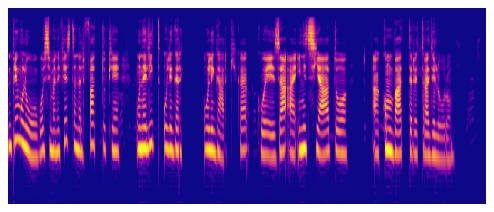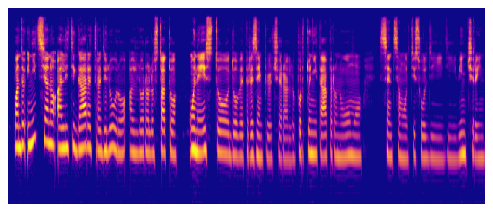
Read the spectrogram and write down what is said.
In primo luogo si manifesta nel fatto che un'elite oligar- oligarchica coesa ha iniziato a combattere tra di loro. Quando iniziano a litigare tra di loro, allora lo Stato onesto, dove per esempio c'era l'opportunità per un uomo senza molti soldi di vincere in,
